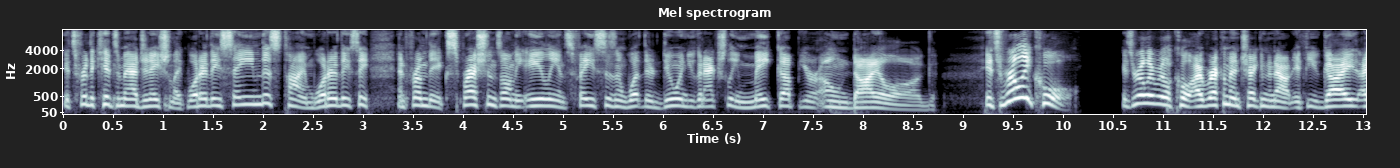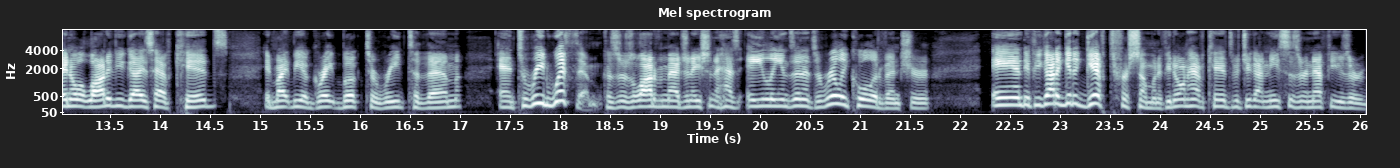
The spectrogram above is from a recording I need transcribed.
it's for the kid's imagination. Like, what are they saying this time? What are they saying?" And from the expressions on the aliens' faces and what they're doing, you can actually make up your own dialogue. It's really cool. It's really really cool. I recommend checking it out. If you guys, I know a lot of you guys have kids, it might be a great book to read to them and to read with them because there's a lot of imagination. It has aliens in it. It's a really cool adventure. And if you got to get a gift for someone, if you don't have kids, but you got nieces or nephews or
